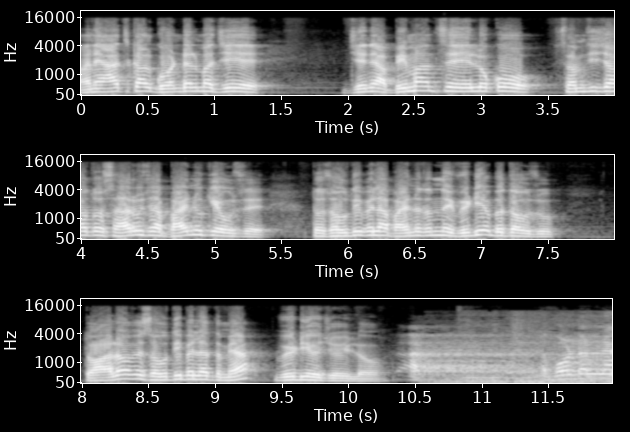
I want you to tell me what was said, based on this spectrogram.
અને આજકાલ ગોંડલમાં જે, જેને અભિમાન છે એ લોકો સમજી જાવ તો સારું છે. આ ભાઈનું કેવું છે? તો સૌથી પહેલાં ભાઈનો તમને વીડિયો બતાવું છું તો હાલો, હવે સૌથી પહેલાં તમે આ વીડિયો જોઈ લો. ગોંડલને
